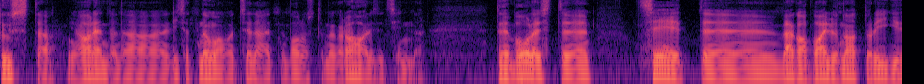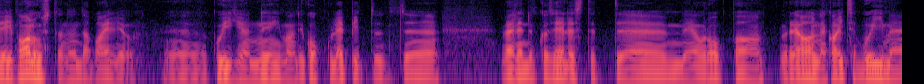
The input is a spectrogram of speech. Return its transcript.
tõsta ja arendada, lihtsalt nõuavad seda, et me panustame ka rahaliselt sinna. tõepoolest, see, et väga paljud NATO riigid ei panusta nõnda palju, kuigi on niimoodi kokku lepitud, väljendub ka sellest, et Euroopa reaalne kaitsevõime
